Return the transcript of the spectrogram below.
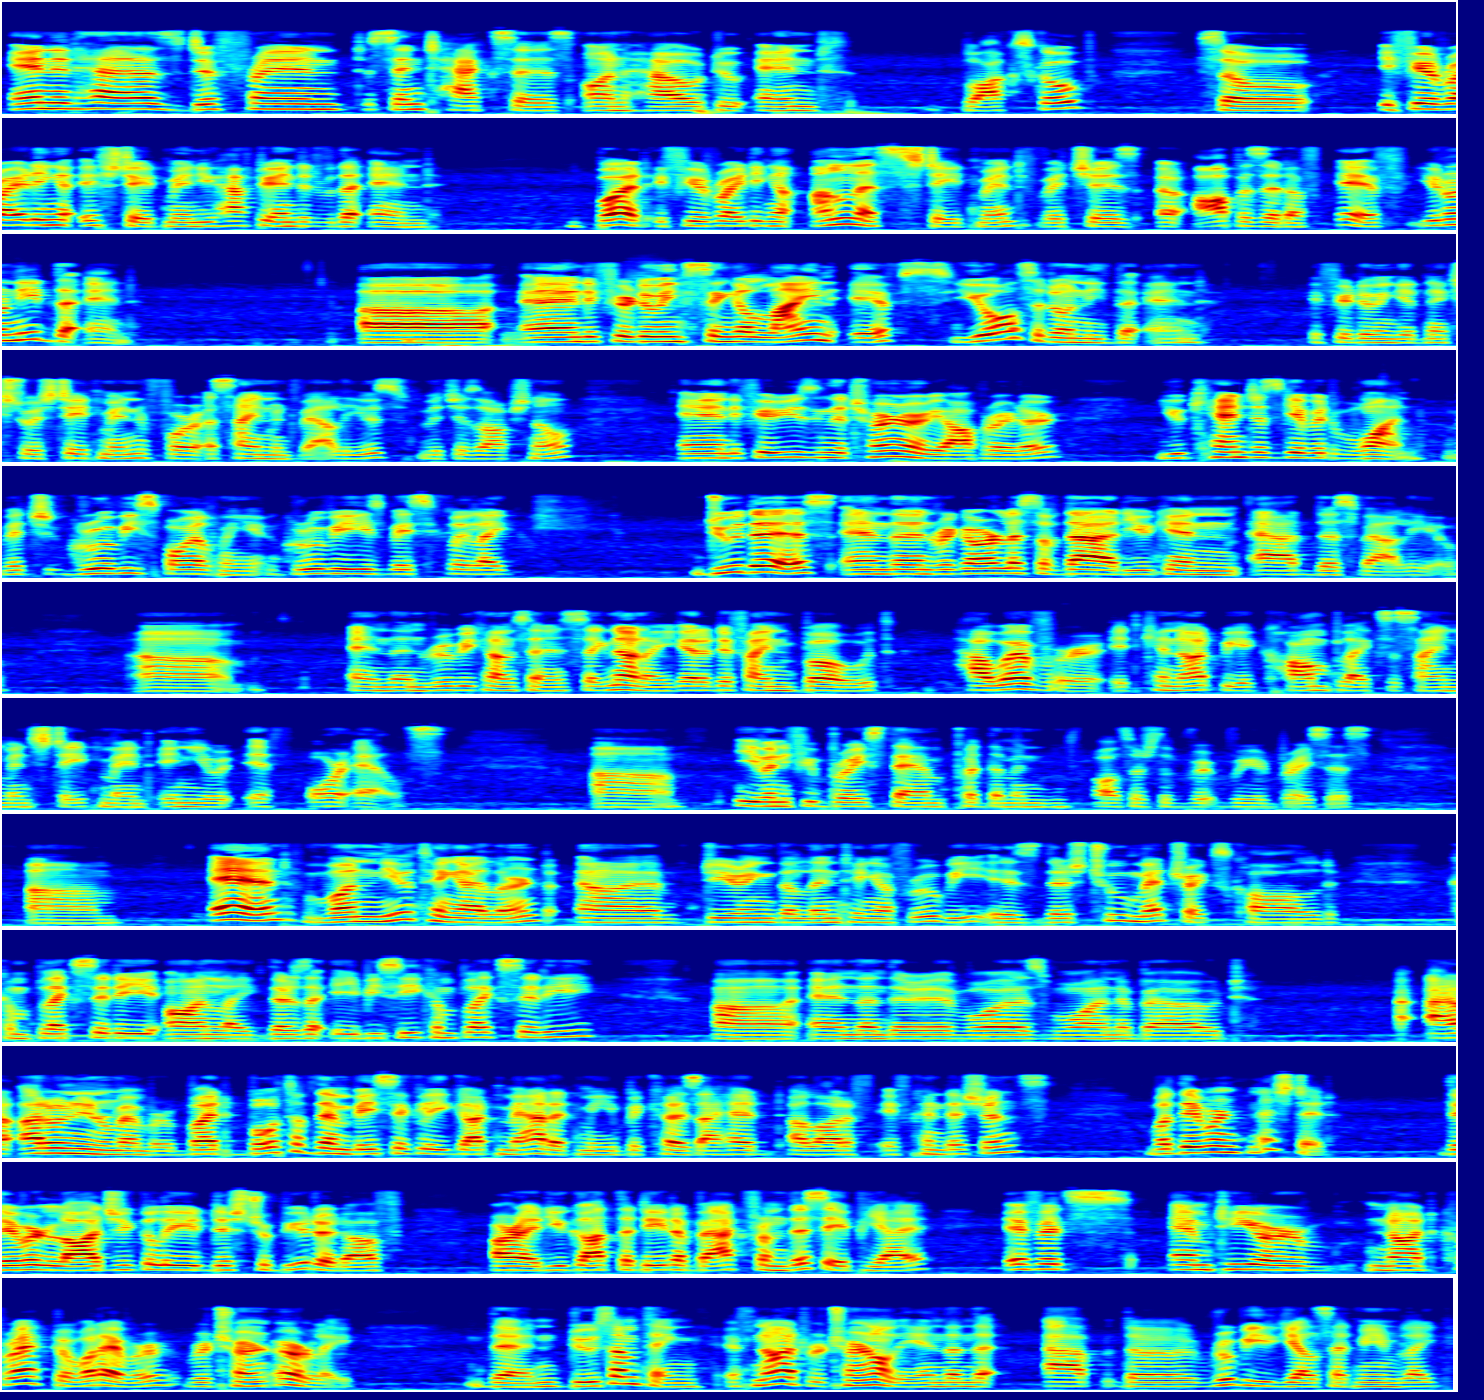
And it has different syntaxes on how to end block scope. So if you're writing a if statement, you have to end it with the end. But if you're writing an unless statement, which is an opposite of if, you don't need the end. Uh, and if you're doing single line ifs, you also don't need the end if you're doing it next to a statement for assignment values, which is optional. And if you're using the ternary operator, you can't just give it one, which Groovy spoiled me. Groovy is basically like, do this, and then regardless of that, you can add this value. Um, and then Ruby comes in and it's like, no, no, you got to define both. However, it cannot be a complex assignment statement in your if or else. Uh, even if you brace them, put them in all sorts of weird braces. Um, and one new thing I learned uh, during the linting of Ruby is there's two metrics called complexity on like there's a ABC complexity, uh, and then there was one about I, I don't even remember, but both of them basically got mad at me because I had a lot of if conditions, but they weren't nested. They were logically distributed of, all right, you got the data back from this API. If it's empty or not correct or whatever, return early. Then do something. If not, return early. And then the app, the Ruby yells at me like,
